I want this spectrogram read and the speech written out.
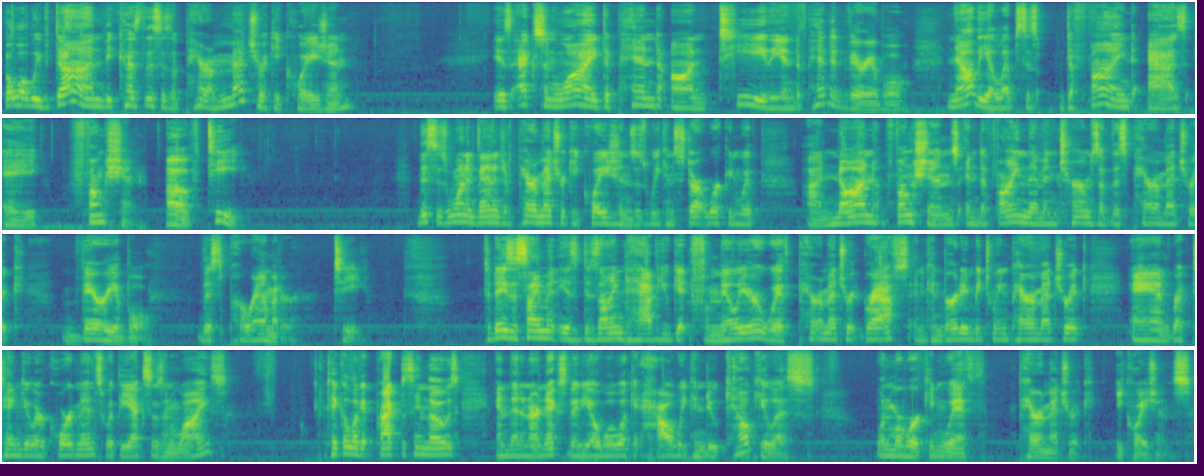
But what we've done, because this is a parametric equation, is x and y depend on t, the independent variable. Now the ellipse is defined as a function of t. This is one advantage of parametric equations, is we can start working with uh, non-functions and define them in terms of this parametric variable, this parameter, t. Today's assignment is designed to have you get familiar with parametric graphs and converting between parametric and rectangular coordinates with the x's and y's. Take a look at practicing those, and then in our next video, we'll look at how we can do calculus when we're working with parametric equations.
